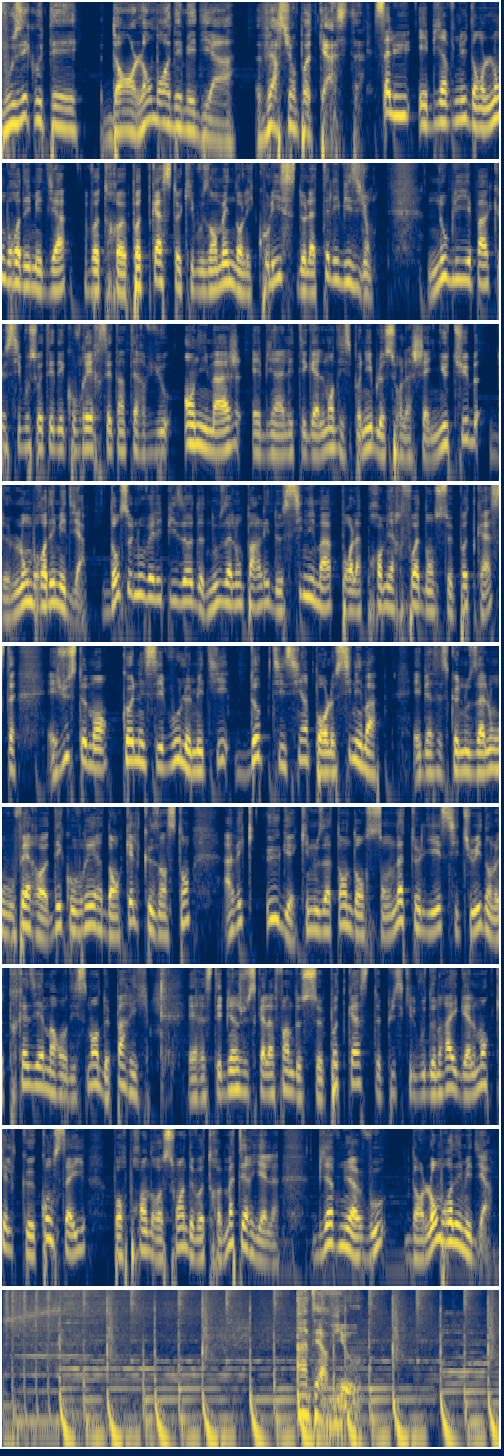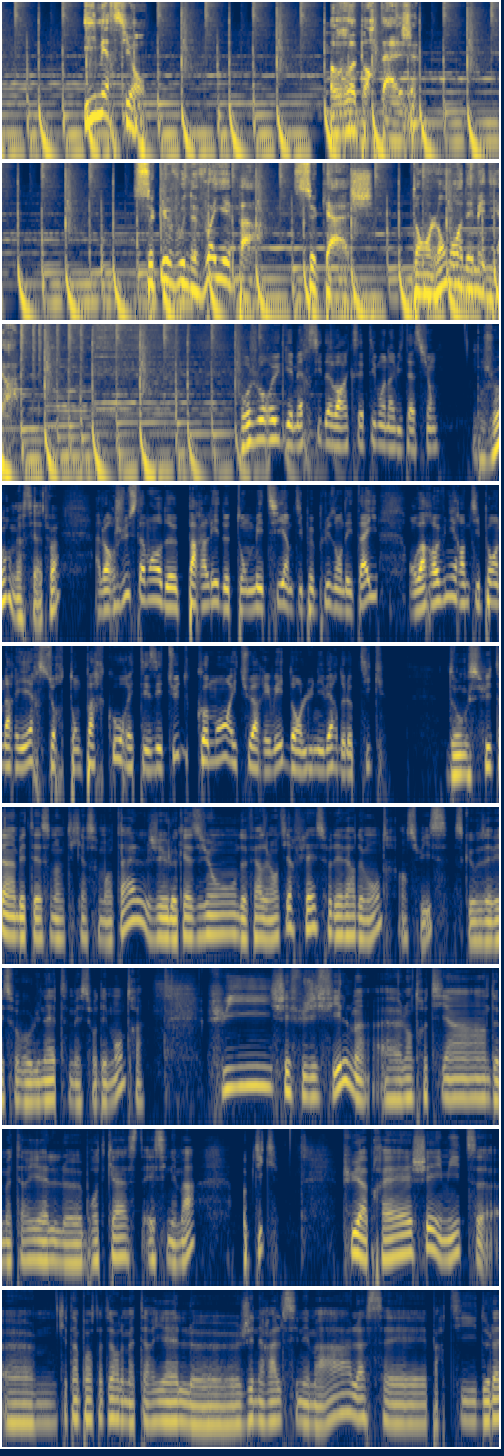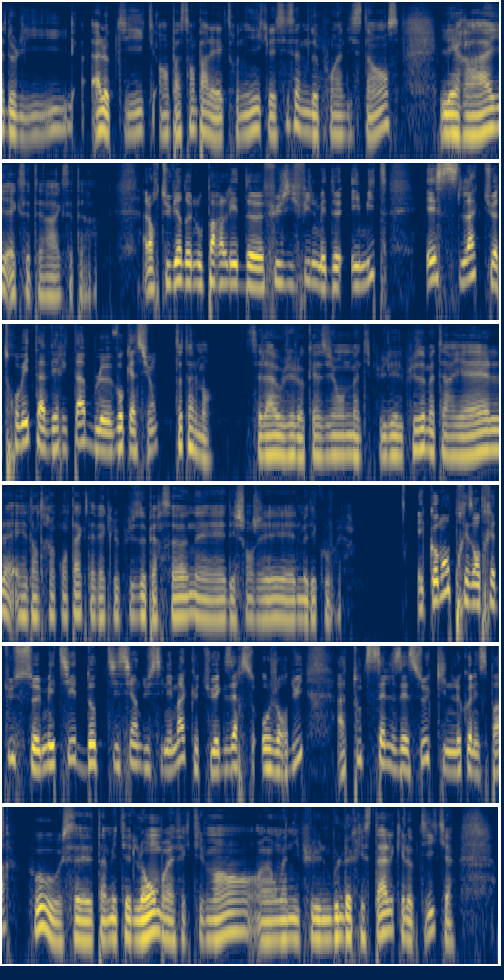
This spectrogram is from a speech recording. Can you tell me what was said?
Vous écoutez Dans l'ombre des médias, version podcast. Salut et bienvenue dans L'ombre des médias, votre podcast qui vous emmène dans les coulisses de la télévision. N'oubliez pas que si vous souhaitez découvrir cette interview en images, eh bien elle est également disponible sur la chaîne YouTube de L'ombre des médias. Dans ce nouvel épisode, nous allons parler de cinéma pour la première fois dans ce podcast. Et justement, connaissez-vous le métier d'opticien pour le cinéma? Eh bien c'est ce que nous allons vous faire découvrir dans quelques instants avec Hugues qui nous attend dans son atelier situé dans le 13e arrondissement de Paris. Et restez bien jusqu'à la fin de ce podcast puisqu'il vous donnera également quelques conseils pour prendre soin de votre matériel. Bienvenue à vous dans l'ombre des médias. Interview. Immersion. Reportage. Ce que vous ne voyez pas se cache dans l'ombre des médias. Bonjour Hugues et merci d'avoir accepté mon invitation. Bonjour, merci à toi. Alors juste avant de parler de ton métier un petit peu plus en détail, on va revenir un petit peu en arrière sur ton parcours et tes études. Comment es-tu arrivé dans l'univers de l'optique? Donc suite à un BTS en optique instrumentale, j'ai eu l'occasion de faire de l'anti-reflet sur des verres de montre en Suisse, ce que vous avez sur vos lunettes mais sur des montres. Puis chez Fujifilm, euh, l'entretien de matériel euh, broadcast et cinéma optique. Puis après, chez Emit, euh, qui est importateur de matériel euh, général cinéma, là c'est parti de la dolly à l'optique, en passant par l'électronique, les systèmes de points à distance, les rails, etc., etc. Alors tu viens de nous parler de Fujifilm et de Emit. Est-ce là que tu as trouvé ta véritable vocation? Totalement. C'est là où j'ai l'occasion de manipuler le plus de matériel et d'entrer en contact avec le plus de personnes et d'échanger et de me découvrir. Et comment présenterais-tu ce métier d'opticien du cinéma que tu exerces aujourd'hui à toutes celles et ceux qui ne le connaissent pas c'est un métier de l'ombre, effectivement. Euh, on manipule une boule de cristal qui est l'optique.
